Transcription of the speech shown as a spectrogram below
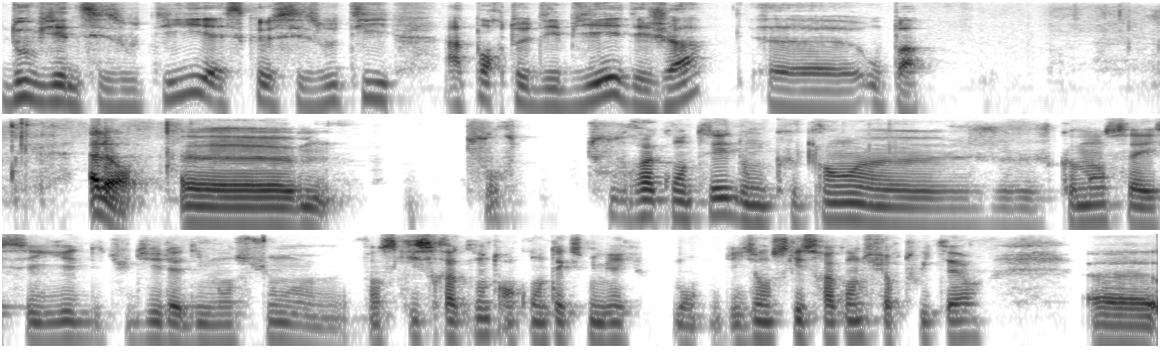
D'où viennent ces outils? Est-ce que ces outils apportent des biais déjà ou pas? Alors, pour tout raconter, donc quand je, commence à essayer d'étudier la dimension, enfin ce qui se raconte en contexte numérique, bon, disons ce qui se raconte sur Twitter, euh,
